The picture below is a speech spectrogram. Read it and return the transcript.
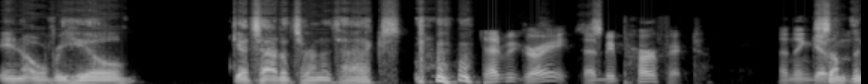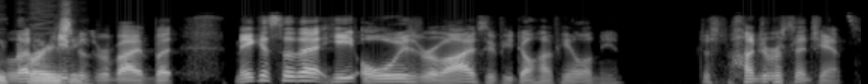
in overheal, gets out of turn attacks. That'd be great. That'd be perfect. And then give Something him, let crazy. him keep his revive, but make it so that he always revives if you don't have heal immune. Just 100% chance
